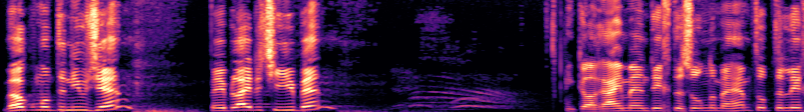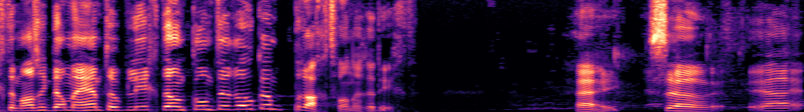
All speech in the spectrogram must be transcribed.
Welkom op de New Gen. Ben je blij dat je hier bent? Ik kan rijmen en dichten zonder mijn hemd op te lichten, maar als ik dan mijn hemd op licht, dan komt er ook een pracht van een gedicht. Hey, zo. Ja,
